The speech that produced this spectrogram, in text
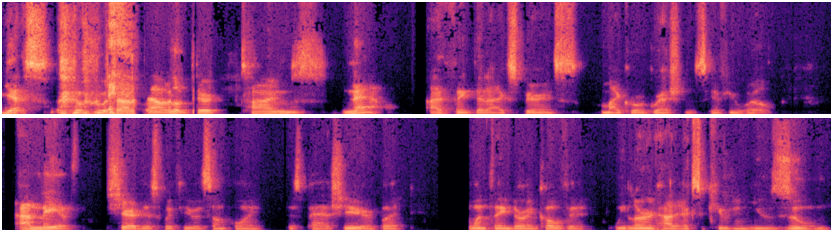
Yes, without a doubt. Look, there are times now I think that I experience microaggressions, if you will. I may have shared this with you at some point this past year, but one thing during COVID, we learned how to execute and use Zoom.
